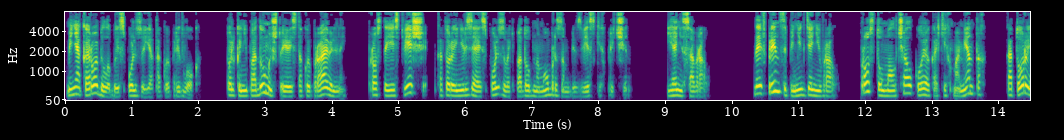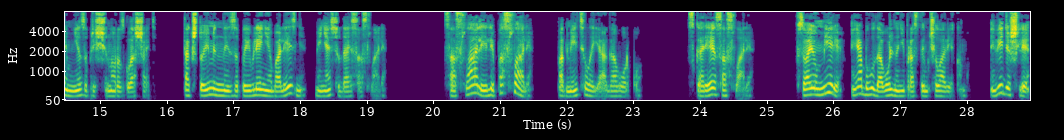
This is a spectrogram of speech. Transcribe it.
Меня коробило бы, используя я такой предлог. Только не подумай, что я весь такой правильный. Просто есть вещи, которые нельзя использовать подобным образом без веских причин. Я не соврал. Да и в принципе нигде не врал просто умолчал кое о каких моментах, которые мне запрещено разглашать. Так что именно из-за появления болезни меня сюда и сослали. «Сослали или послали?» — подметила я оговорку. «Скорее сослали. В своем мире я был довольно непростым человеком. Видишь ли,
